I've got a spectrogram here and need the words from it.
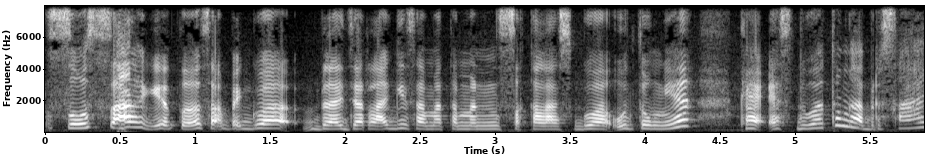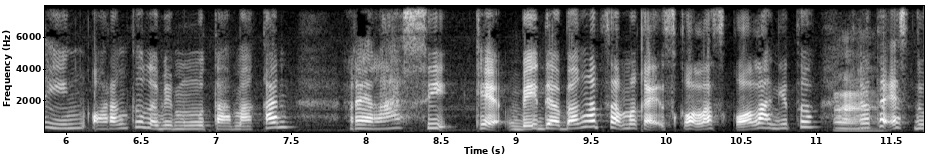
susah gitu. Sampai gue belajar lagi sama temen sekelas gue. Untungnya kayak S2 tuh nggak bersaing. Orang tuh lebih mengutamakan relasi kayak beda banget sama kayak sekolah-sekolah gitu Ah. ternyata S2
